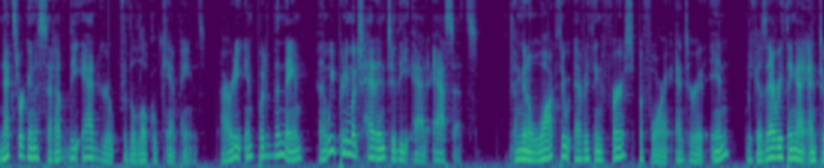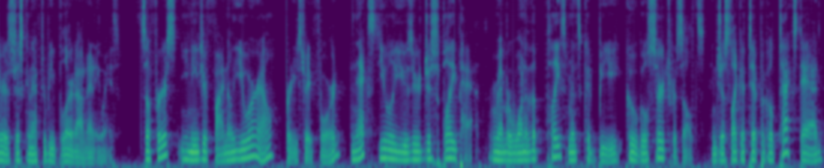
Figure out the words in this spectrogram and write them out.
Next, we're going to set up the ad group for the local campaigns. I already inputted the name, and we pretty much head into the ad assets. I'm going to walk through everything first before I enter it in, because everything I enter is just going to have to be blurred out anyways. So first, you need your final URL, pretty straightforward. Next, you will use your display path. Remember, one of the placements could be Google search results. And just like a typical text ad,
